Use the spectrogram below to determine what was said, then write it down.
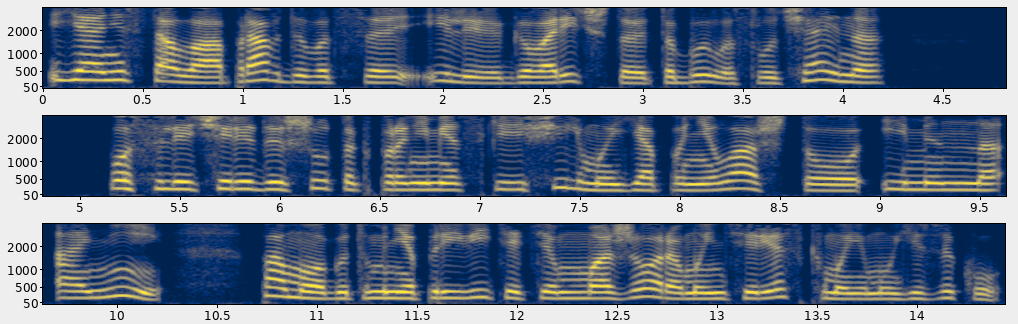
Я не стала оправдываться или говорить, что это было случайно. После череды шуток про немецкие фильмы я поняла, что именно они помогут мне привить этим мажорам интерес к моему языку.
